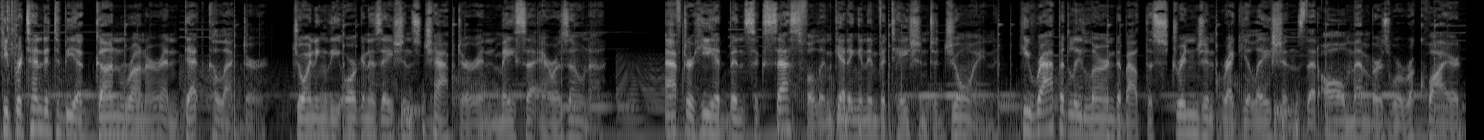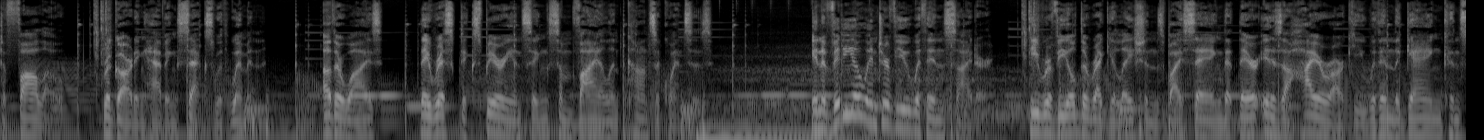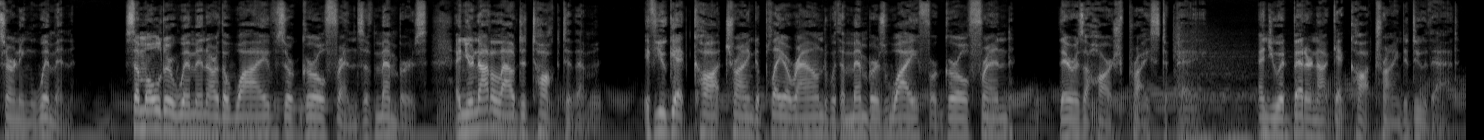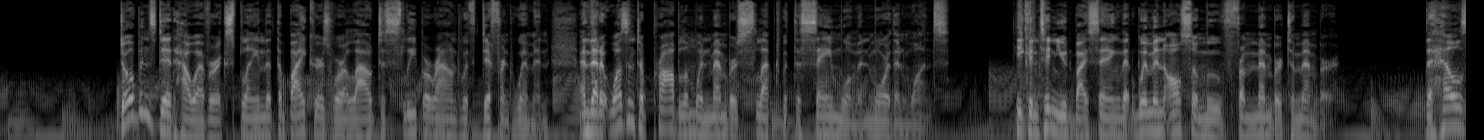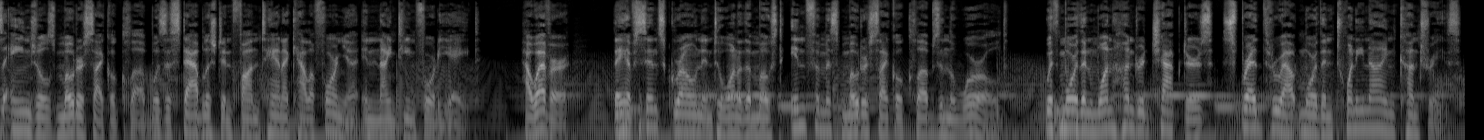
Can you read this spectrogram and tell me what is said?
He pretended to be a gun runner and debt collector, joining the organization's chapter in Mesa, Arizona. After he had been successful in getting an invitation to join, he rapidly learned about the stringent regulations that all members were required to follow regarding having sex with women. Otherwise, they risked experiencing some violent consequences. In a video interview with Insider, he revealed the regulations by saying that there is a hierarchy within the gang concerning women. Some older women are the wives or girlfriends of members, and you're not allowed to talk to them. If you get caught trying to play around with a member's wife or girlfriend, there is a harsh price to pay, and you had better not get caught trying to do that. Dobyns did, however, explain that the bikers were allowed to sleep around with different women and that it wasn't a problem when members slept with the same woman more than once. He continued by saying that women also move from member to member. The Hells Angels Motorcycle Club was established in Fontana, California in 1948. However, they have since grown into one of the most infamous motorcycle clubs in the world, with more than 100 chapters spread throughout more than 29 countries.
